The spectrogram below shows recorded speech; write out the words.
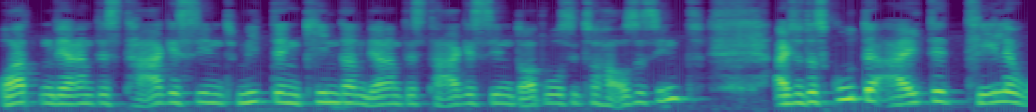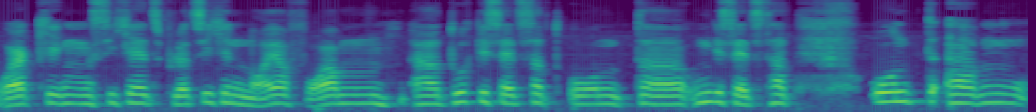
Orten während des Tages sind, mit den Kindern während des Tages sind, dort, wo sie zu Hause sind. Also das gute alte Teleworking sich ja jetzt plötzlich in neuer Form äh, durchgesetzt hat und äh, umgesetzt hat. Und ähm,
